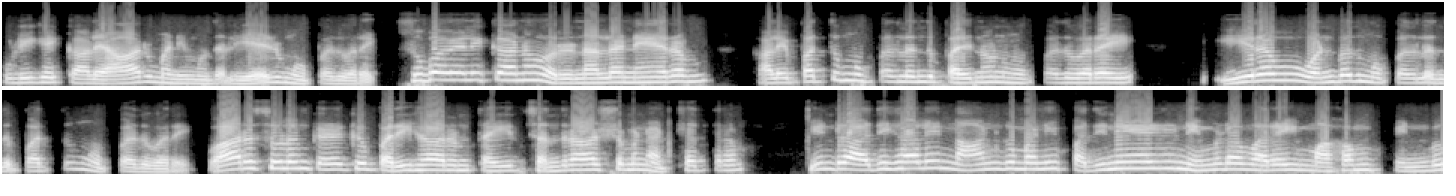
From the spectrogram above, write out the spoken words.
குளிகை காலை ஆறு மணி முதல் ஏழு முப்பது வரை. சுபவேளைக்கான ஒரு நல்ல நேரம் காலை பத்து முப்பதுல இருந்து பதினொன்று முப்பது வரை இரவு ஒன்பது முப்பதுல இருந்து பத்து முப்பது வரை. வாரசூலம் கிழக்கு பரிகாரம் தயிர் சந்திராசிரம நட்சத்திரம். இன்று அதிகாலை நான்கு மணி பதினேழு நிமிடம் வரை மகம் பின்பு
